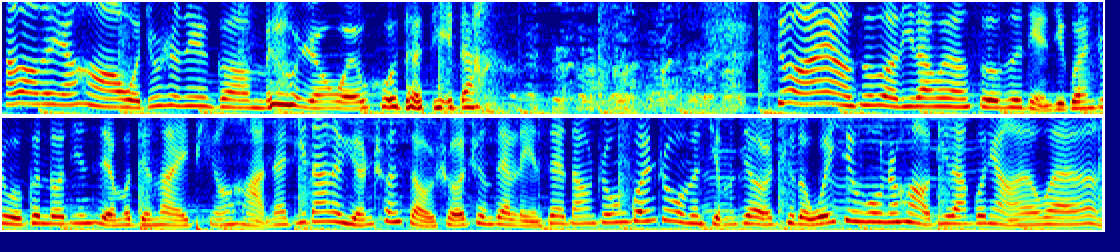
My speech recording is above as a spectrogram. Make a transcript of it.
Hello，大家好，我就是那个没有人维护的滴答。喜马拉雅搜索“滴答姑娘”四个字，点击关注，更多精彩节目等你来听哈。那滴答的原创小说正在连载当中，关注我们节目介绍区的微信公众号“滴答姑娘 N Y N”，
